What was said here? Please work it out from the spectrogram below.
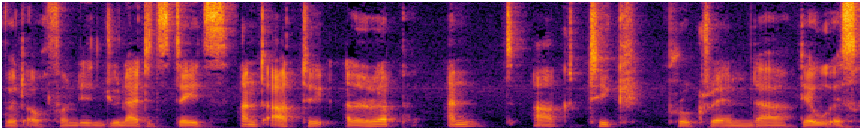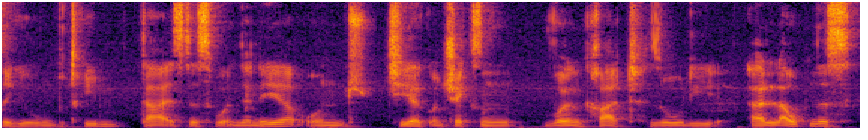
wird auch von den United States Antarctic, Antarctic Program da der US-Regierung betrieben. Da ist es wohl in der Nähe und Tiak und Jackson wollen gerade so die Erlaubnis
